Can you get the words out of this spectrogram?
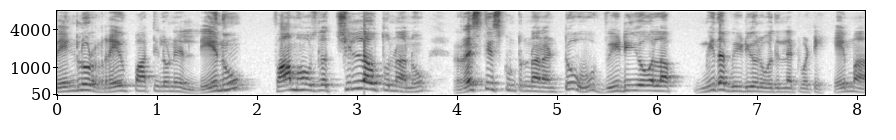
బెంగళూరు రేవ్ పార్టీలోనే లేను ఫామ్ హౌస్లో చిల్ అవుతున్నాను రెస్ట్ తీసుకుంటున్నానంటూ వీడియోల మీద వీడియోలు వదిలినటువంటి హేమ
